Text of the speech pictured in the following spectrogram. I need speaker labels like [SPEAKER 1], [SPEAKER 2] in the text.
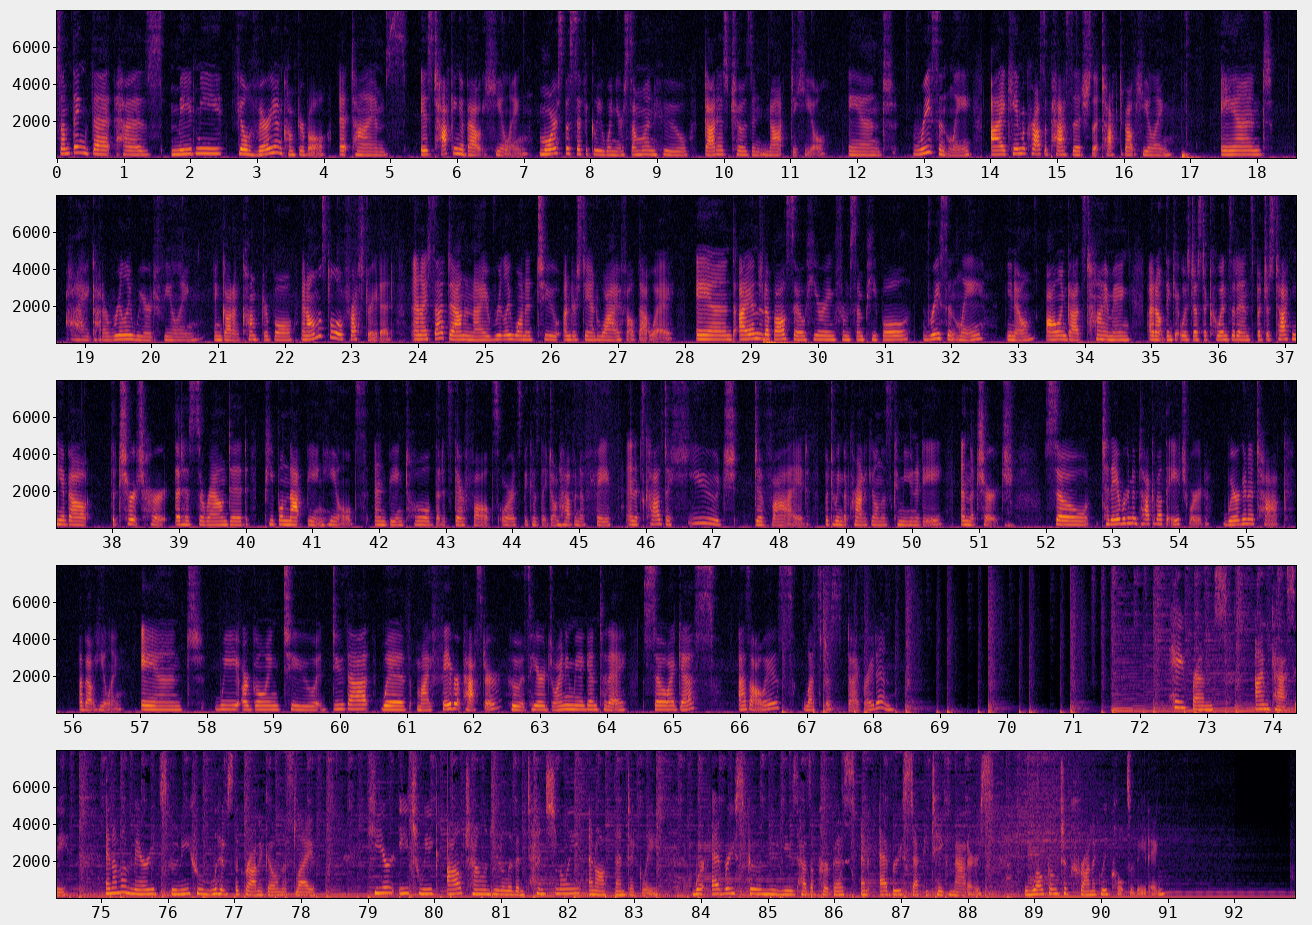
[SPEAKER 1] something that has made me feel very uncomfortable at times is talking about healing. More specifically, when you're someone who God has chosen not to heal. And recently, I came across a passage that talked about healing, and I got a really weird feeling and got uncomfortable and almost a little frustrated. And I sat down and I really wanted to understand why I felt that way. And I ended up also hearing from some people recently, you know, all in God's timing. I don't think it was just a coincidence, but just talking about the church hurt that has surrounded people not being healed and being told that it's their faults or it's because they don't have enough faith. And it's caused a huge divide between the chronic illness community and the church. So today we're going to talk about the H word. We're going to talk about healing. And we are going to do that with my favorite pastor who is here joining me again today. So I guess, as always, let's just dive right in.
[SPEAKER 2] Hey, friends, I'm Cassie, and I'm a married spoonie who lives the chronic illness life. Here each week, I'll challenge you to live intentionally and authentically, where every spoon you use has a purpose and every step you take matters. Welcome to Chronically Cultivating.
